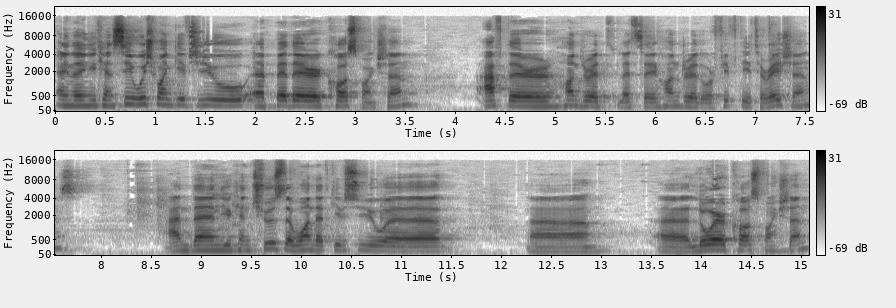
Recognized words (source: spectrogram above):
and then you can see which one gives you a better cost function after 100, let's say 100 or 50 iterations. And then you can choose the one that gives you a, a, a lower cost function.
